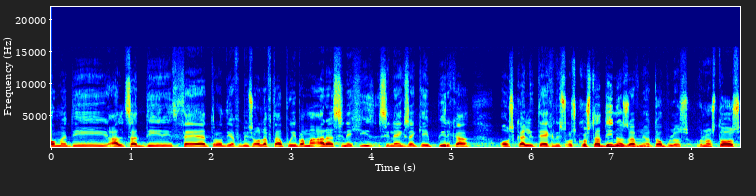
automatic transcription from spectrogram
comedy, αλτσαντήρι, θέατρο, διαφημίσεις, όλα αυτά που είπαμε. Άρα συνεχί- συνέχιζα και υπήρχα ως καλλιτέχνης, ως Κωνσταντίνος Ζαυνιωτόπουλος, γνωστός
